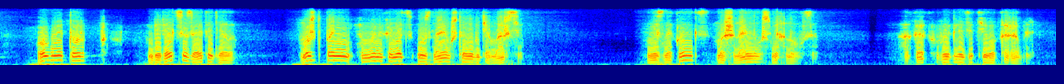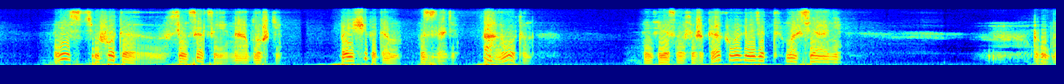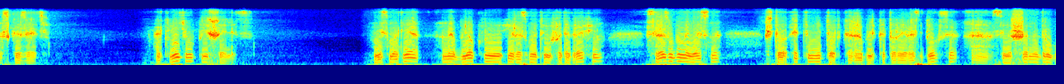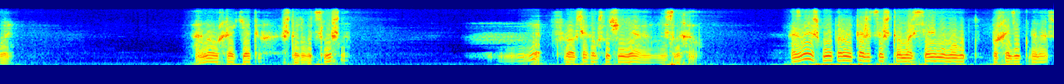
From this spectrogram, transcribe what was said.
Углеторп берется за это дело. Может, парень, мы наконец узнаем что-нибудь о Марсе? Незнакомец машинально усмехнулся. А как выглядит его корабль? Есть фото сенсации на обложке. Поищи-ка там сзади. Ага, вот он. Интересно все же, как выглядят марсиане? Трудно сказать. Ответил пришелец. Несмотря на блеклую и размытую фотографию, сразу было ясно, что это не тот корабль, который разбился, а совершенно другой. О новых ракетах что-нибудь слышно? Нет, во всяком случае, я не слыхал. А знаешь, мне порой кажется, что марсиане могут походить на нас,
